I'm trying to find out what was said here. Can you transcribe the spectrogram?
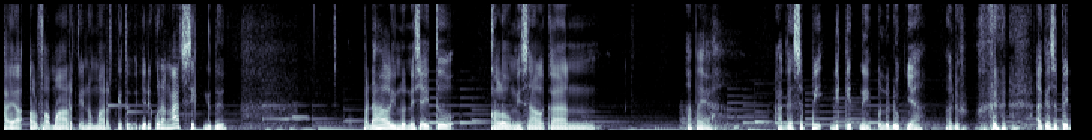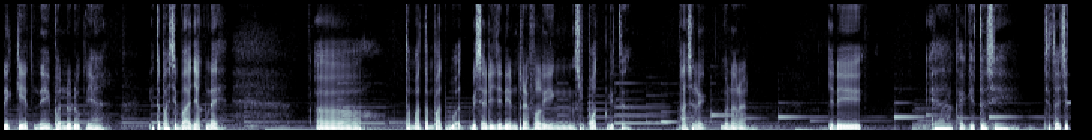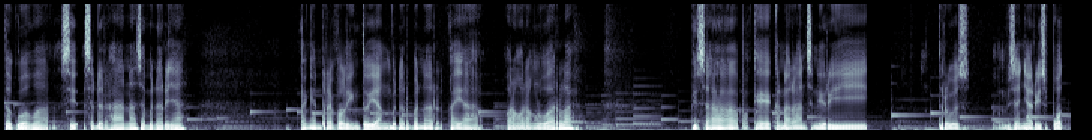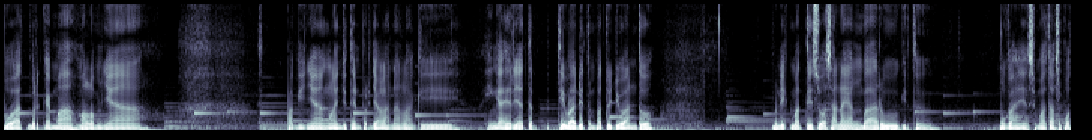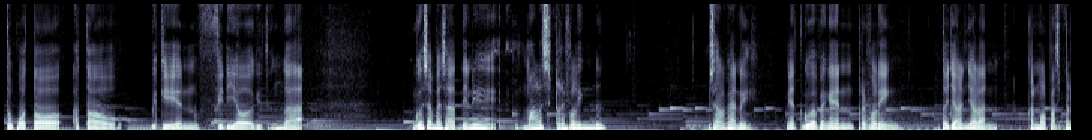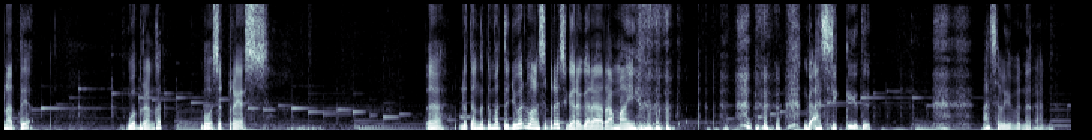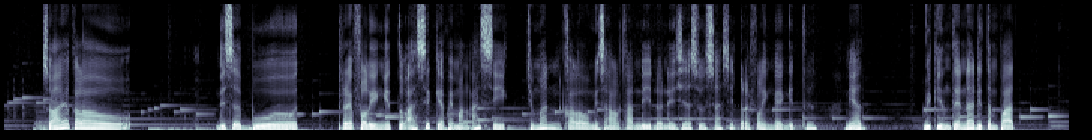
kayak Alfamart, Indomart gitu. Jadi kurang asik gitu. Padahal Indonesia itu kalau misalkan apa ya agak sepi dikit nih penduduknya. Aduh agak sepi dikit nih penduduknya. Itu pasti banyak deh. Eh tempat-tempat buat bisa dijadiin traveling spot gitu. Asli beneran. Jadi ya kayak gitu sih. Cita-cita gua mah sederhana sebenarnya. Pengen traveling tuh yang benar-benar kayak orang-orang luar lah. Bisa pakai kendaraan sendiri terus bisa nyari spot buat berkemah malamnya. Paginya ngelanjutin perjalanan lagi hingga akhirnya tiba di tempat tujuan tuh menikmati suasana yang baru gitu. Bukan hanya sebatas foto-foto atau bikin video gitu enggak. Gue sampai saat ini males traveling tuh. Misalkan nih niat gue pengen traveling atau jalan-jalan kan mau pas penat ya. Gue berangkat bawa stres Nah, datang ke tempat tujuan malah stres gara-gara ramai. nggak asik gitu. Asli beneran. Soalnya kalau disebut traveling itu asik ya memang asik. Cuman kalau misalkan di Indonesia susah sih traveling kayak gitu. Niat bikin tenda di tempat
